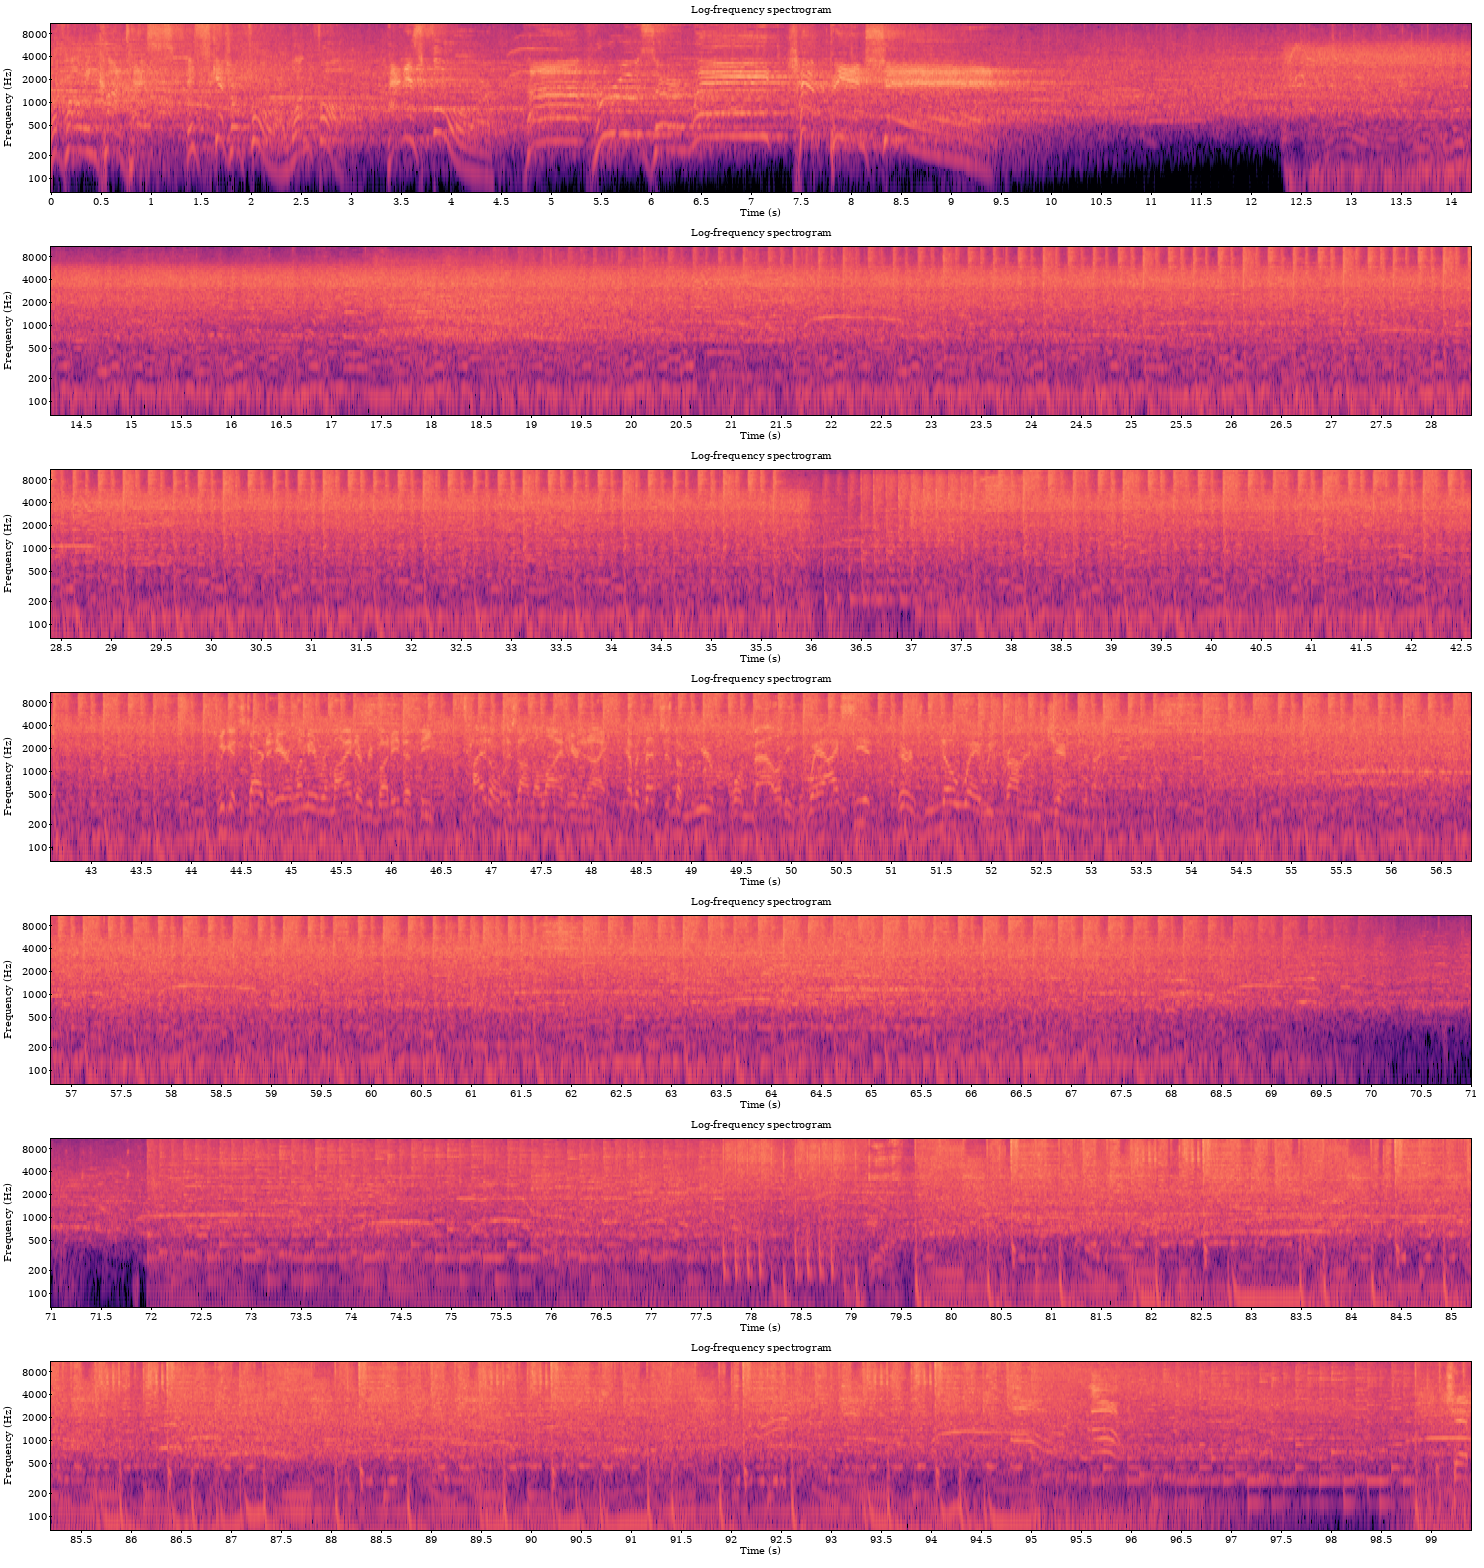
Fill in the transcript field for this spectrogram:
The following contest is scheduled for one fall and is for the Cruiserweight Championship. We get started here, let me remind everybody that the title is on the line here tonight. Yeah, but that's just a mere formality. The way I see it, there's no way we crown a new champion tonight.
